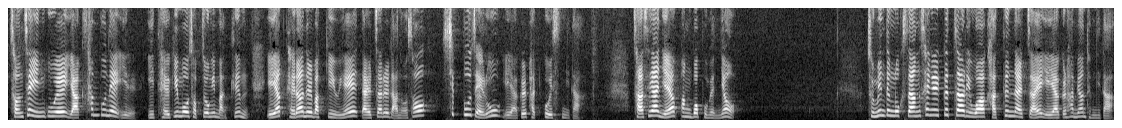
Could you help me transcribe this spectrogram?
전체 인구의 약 3분의 1, 이 대규모 접종인 만큼 예약 대란을 막기 위해 날짜를 나눠서 10부제로 예약을 받고 있습니다. 자세한 예약 방법 보면요. 주민등록상 생일 끝자리와 같은 날짜에 예약을 하면 됩니다.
